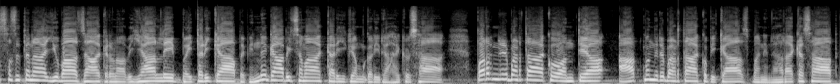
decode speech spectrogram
सचेतना युवा जागरण अभियानले बैतडीका विभिन्न गाविसमा कार्यक्रम गरिरहेको छ। परनिर्भरताको अन्त्य आत्मनिर्भरताको विकास भन्ने नाराका साथ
